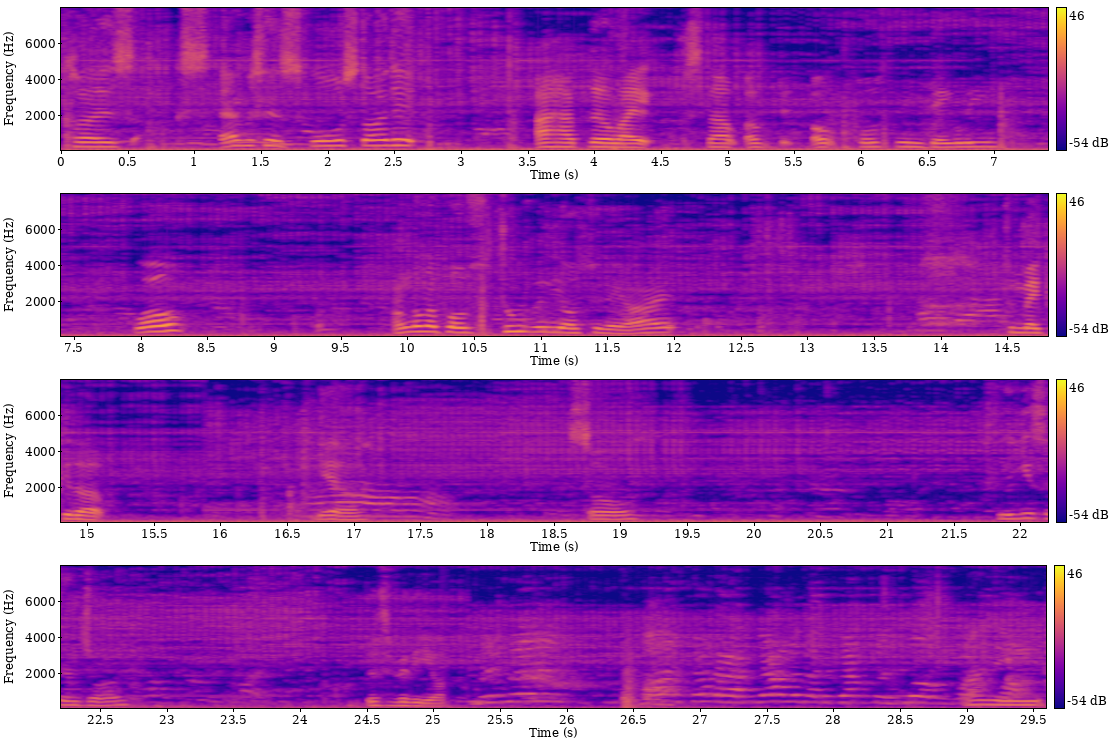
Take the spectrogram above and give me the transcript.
Cause ever since school started, I have to like stop up, up posting daily. Well, I'm gonna post two videos today, alright? To make it up. Yeah. So, please enjoy this video. I need,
